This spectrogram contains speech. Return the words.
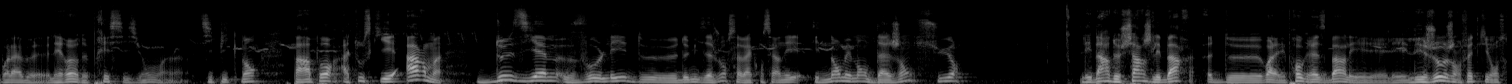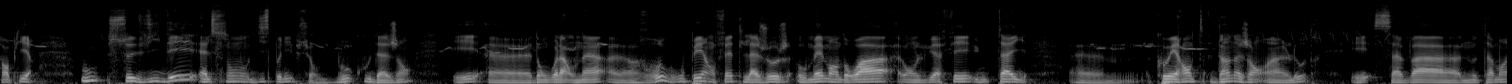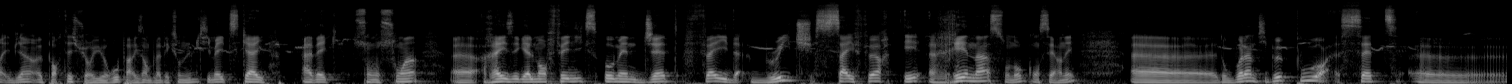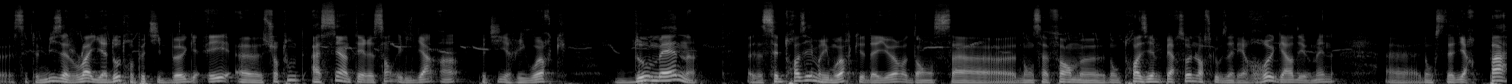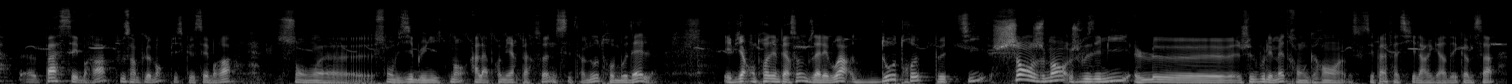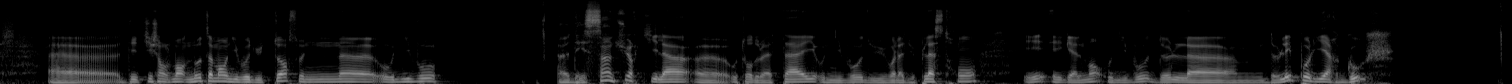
voilà l'erreur de précision typiquement par rapport à tout ce qui est armes. Deuxième volet de, mise à jour, ça va concerner énormément d'agents sur les barres de charge, les barres de voilà les progress bars, les, les jauges en fait qui vont se remplir ou se vider. Elles sont disponibles sur beaucoup d'agents. Et euh, donc voilà, on a euh, regroupé en fait la jauge au même endroit. On lui a fait une taille euh, cohérente d'un agent à l'autre. Et ça va notamment eh bien, porter sur Yoru, par exemple, avec son Ultimate Sky, avec son soin. Raise également Phoenix, Omen, Jet, Fade, Breach, Cypher et Rena sont donc concernés. Euh, donc voilà un petit peu pour cette, euh, cette mise à jour-là. Il y a d'autres petits bugs et euh, surtout assez intéressant, il y a un petit rework domaine. C'est le troisième rework d'ailleurs dans sa, dans sa forme, donc troisième personne lorsque vous allez regarder Omen. donc c'est-à-dire pas, pas ses bras tout simplement, puisque ses bras sont, sont visibles uniquement à la première personne, c'est un autre modèle. Eh bien, en troisième personne, vous allez voir d'autres petits changements. Je vous ai mis le. Je vais vous les mettre en grand, hein, parce que c'est pas facile à regarder comme ça. Euh, des petits changements, notamment au niveau du torse, au, niveau euh, des ceintures qu'il a euh, autour de la taille, au niveau du, voilà, du plastron, et également au niveau de l'épaulière de gauche.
